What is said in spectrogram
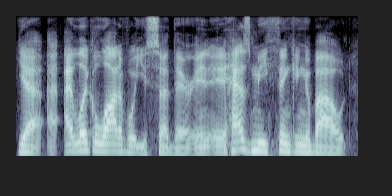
Yeah, I, I like a lot of what you said there, and it has me thinking about –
